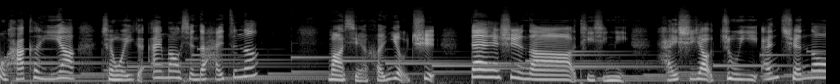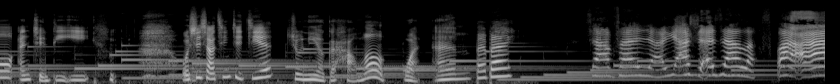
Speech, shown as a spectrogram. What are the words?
姆哈克一样成为一个爱冒险的孩子呢？冒险很有趣但是呢提醒你还是要注意安全哦安全第一。我是小青姐姐祝你有个好梦晚安拜拜。小朋友要睡觉了晚安。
